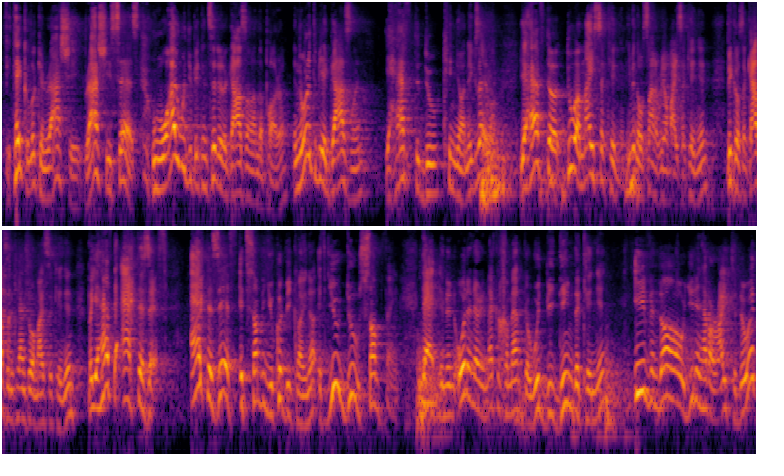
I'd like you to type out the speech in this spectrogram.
If you take a look in Rashi, Rashi says, why would you be considered a gazlan on the para? In order to be a gazlan, you have to do kinyan exela. You have to do a maisa kinyan, even though it's not a real maisa kinyan, because a gazlan can't do a maisa kinyan, but you have to act as if act as if it's something you could be kaina. If you do something that in an ordinary Mekka would be deemed a kinyan, even though you didn't have a right to do it,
